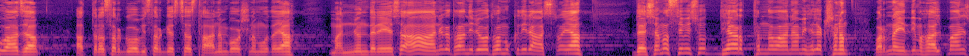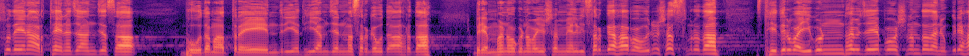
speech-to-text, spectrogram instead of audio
ഉവാച അത്ര സർഗോ വിസർഗശ്ച സ്ഥാനം പോഷണമുദയ മന്വന്തരേശാനുകഥാ നിരോധോ മുക്തിരാശ്രയ ദശമസ്യ വിശുദ്ധ്യർത്ഥം നവാനാമിഹ ലക്ഷണം. വർണയന്തി മഹാത്മാനുസ്വതേന അർത്ഥേന ചാഞ്ചസ ഭൂതമാത്രേന്ദ്രിയധിയം ജന്മസർഗ ഉദാഹൃത. ബ്രഹ്മണോ ഗുണവൈഷമ്യൽ വിസർഗ പൗരുഷസ്മൃത. സ്ഥിതിർവൈകുണ്ഠവിജയപോഷണം തദനുഗ്രഹ.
